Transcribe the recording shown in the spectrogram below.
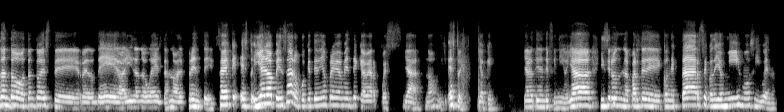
tanto, tanto este redondeo ahí dando vueltas, no, al frente. ¿Sabes qué? Esto, y ya lo pensaron porque tenían previamente que, a ver, pues ya, ¿no? Esto es, ya que ya lo tienen definido. Ya hicieron la parte de conectarse con ellos mismos y bueno,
